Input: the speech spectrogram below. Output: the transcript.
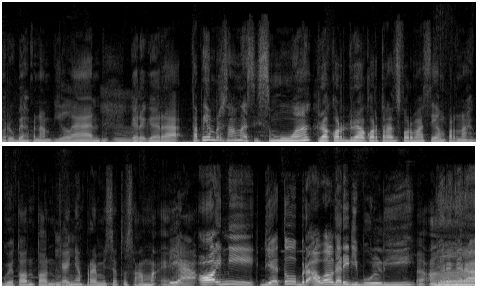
merubah penampilan Mm-mm. gara-gara tapi hampir sama sih semua drakor-drakor transformasi yang pernah gue tonton kayaknya premisnya tuh sama ya. Iya, oh ini dia tuh berawal dari dibully Heeh. gara-gara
